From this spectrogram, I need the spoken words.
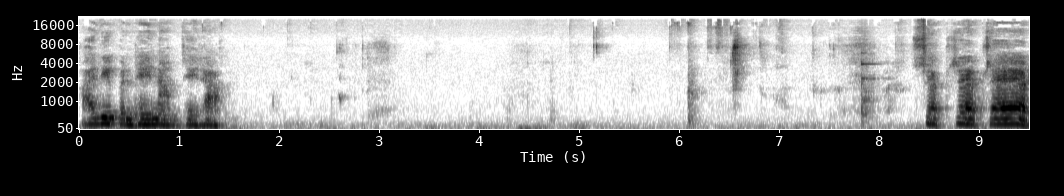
ขายดีเป็นเทน้ำเทถักแซบแซ่บแซ่บ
